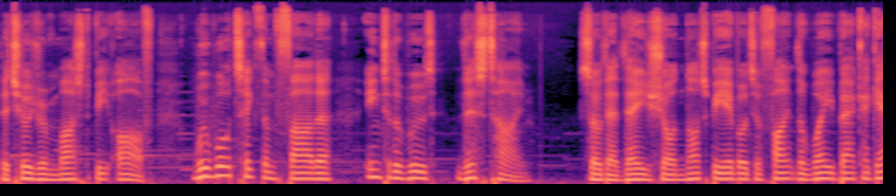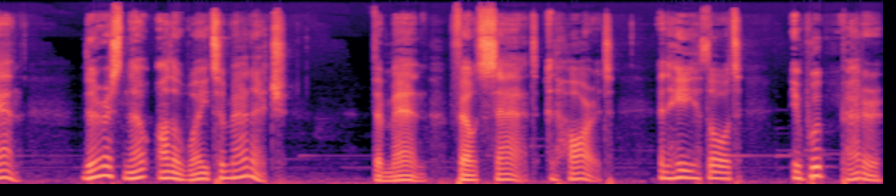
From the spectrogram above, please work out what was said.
The children must be off. We will take them farther into the wood this time so that they shall not be able to find the way back again. There is no other way to manage. The man felt sad and hard, and he thought it would be better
